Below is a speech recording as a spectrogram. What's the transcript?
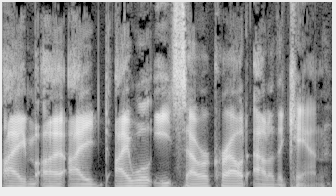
I'm I, I I will eat sauerkraut out of the can.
